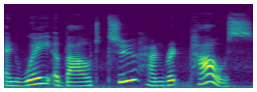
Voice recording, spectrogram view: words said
and weigh about 200 pounds.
